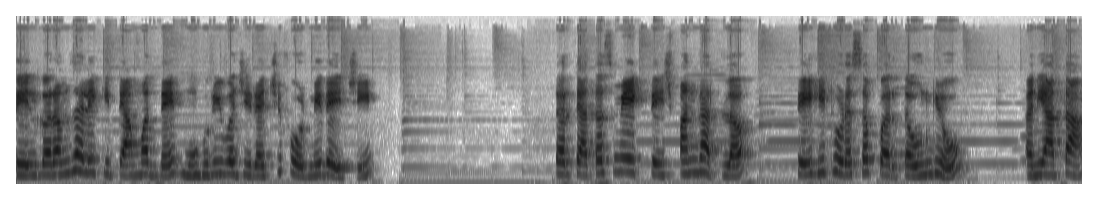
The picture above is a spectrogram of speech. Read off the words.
तेल गरम झाले की त्यामध्ये मोहरी व जिऱ्याची फोडणी द्यायची. तर त्यातच मी एक तेजपान घातलं. तेही थोडंसं परतवून घेऊ. आणि आता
